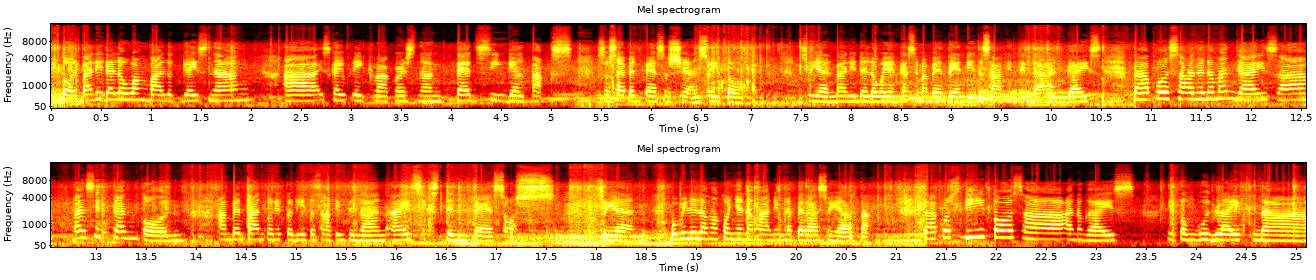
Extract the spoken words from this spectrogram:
ito, bali dalawang balot guys ng ah, Skyflake crackers ng TED single packs. So 7 pesos yan. So ito. So yan, bali dalawa yan kasi mabenta yan dito sa aking tindahan guys. Tapos sa ano naman guys, sa Pansit Canton, ang bentahan ko nito dito sa aking tindahan ay 16 pesos. So yan, bumili lang ako niya ng anim na peraso yata. Tapos dito sa ano guys, itong Good Life na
